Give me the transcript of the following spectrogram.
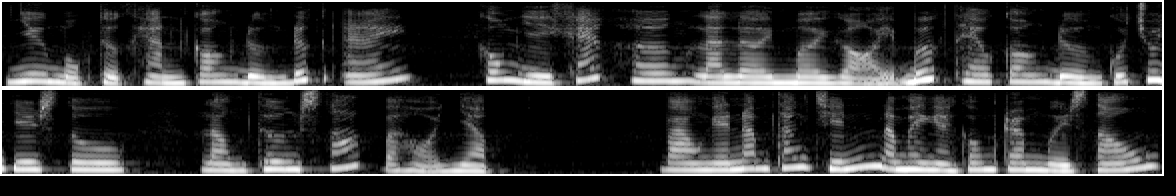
như một thực hành con đường đức ái, không gì khác hơn là lời mời gọi bước theo con đường của Chúa Giêsu, lòng thương xót và hội nhập. Vào ngày 5 tháng 9 năm 2016,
